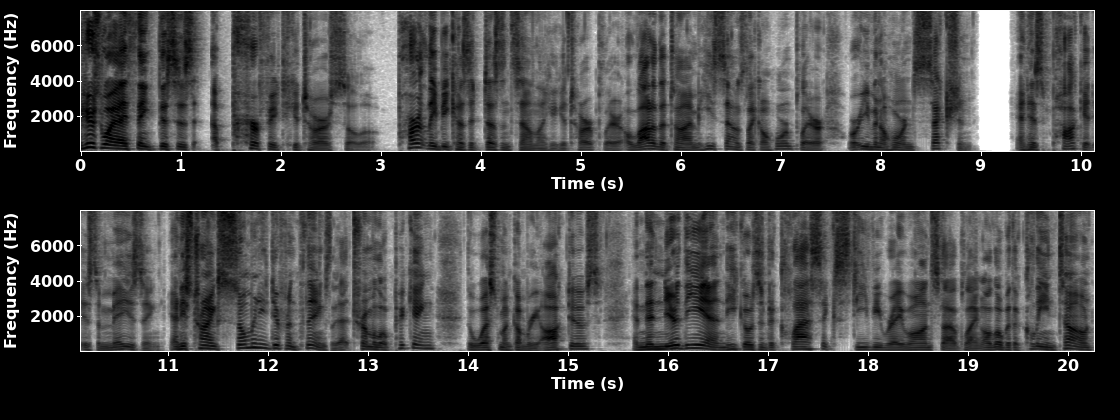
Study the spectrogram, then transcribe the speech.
here's why I think this is a perfect guitar solo. Partly because it doesn't sound like a guitar player. A lot of the time, he sounds like a horn player or even a horn section. And his pocket is amazing. And he's trying so many different things that tremolo picking, the Wes Montgomery octaves. And then near the end, he goes into classic Stevie Ray Vaughan style playing, although with a clean tone.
